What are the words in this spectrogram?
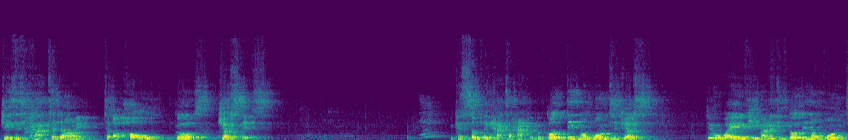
Jesus had to die to uphold God's justice. Because something had to happen. But God did not want to just do away with humanity. God did not want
